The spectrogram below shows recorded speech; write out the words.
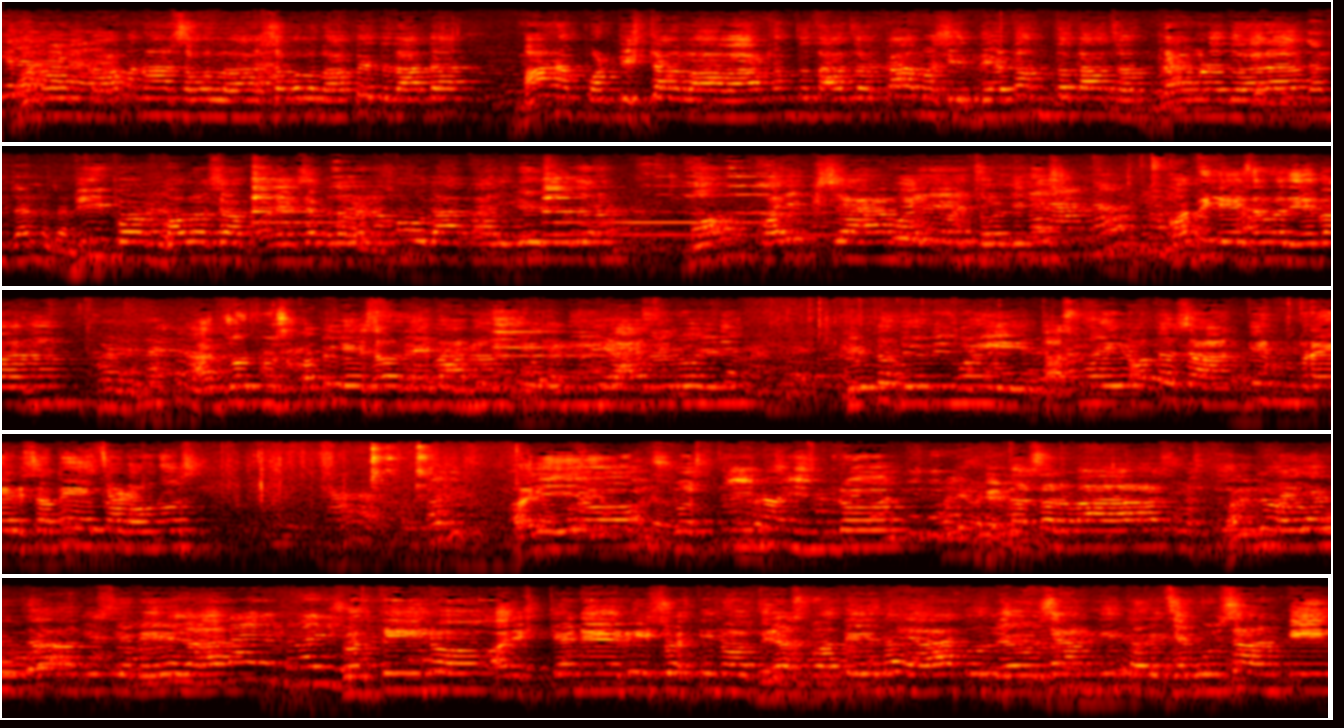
मनोकामना सबल सबल भावे तथा मानव प्रतिष्ठा लाभार्थम तथा च काम सिद्ध्यर्थम तथा च ब्राह्मणद्वारा दीप कलश गणेश पूजन मौला कालीदेवी पूजन म परीक्षा मैले छोडिदिनुहोस् कपिले सर्वदेवान हात जोड्नुहोस् कपिले सर्वदेवान पूजनीय तीर्थदेवीमयी तस्मै अत शान्तिं प्रयोग समय चढाउनुहोस्। हरि ओम स्वस्ति न इन्द्रो। घृत सर्वा स्वस्ति न योगा विश्ववेदा स्वस्ति नो अरिष्टनेभि स्वस्ति नो बृहस्पति दयातु देव शान्ति तरिक्षगु शान्ति।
